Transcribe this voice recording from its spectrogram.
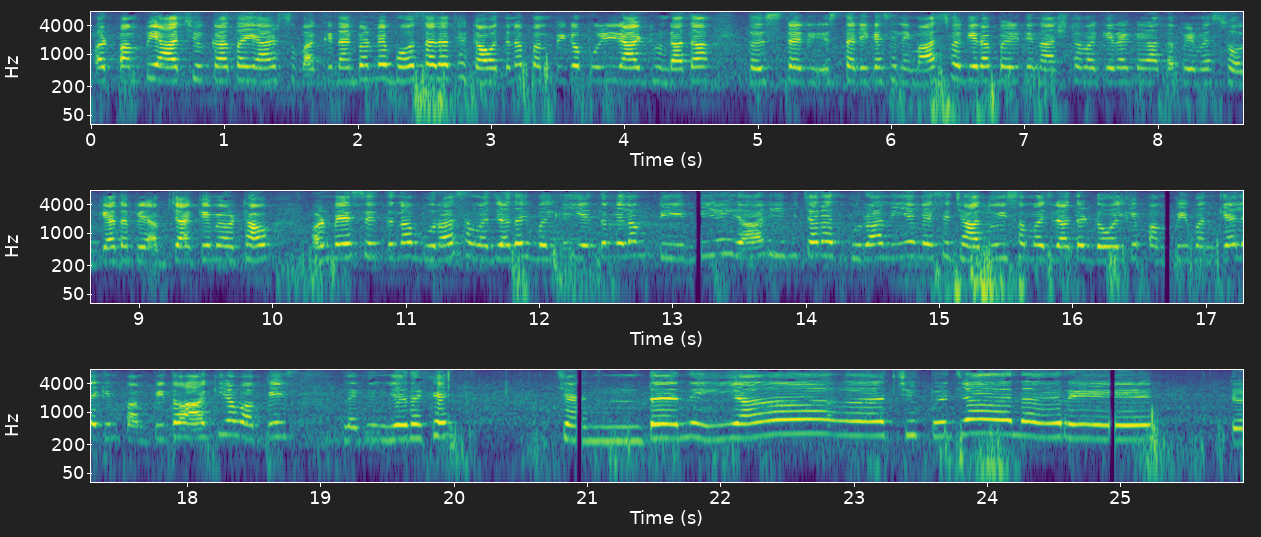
और पंपी आ चुका था यार सुबह के टाइम पर मैं बहुत ज़्यादा थका हुआ था ना। पंपी को पूरी रात ढूंढा था। तो इस तरी, इस तरीके से नमाज़ वगैरह पढ़ी थी नाश्ता वगैरह करा था। फिर मैं सो गया था। फिर अब जाके मैं उठाऊँ। और मैं इसे इतना बुरा समझ रहा था बल्कि ये तो मेरा बेबी है यार। ये बेचारा बुरा नहीं है। मैं इसे जादू ही समझ रहा था। डोल के पंपी बन गया। लेकिन पंपी तो आ गया वापस। लेकिन ये देखे चंदनिया चुप जाना रे ये तो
